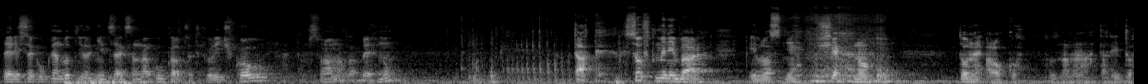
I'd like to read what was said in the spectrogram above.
Tedy když se koukneme do té lednice, jak jsem tam koukal před chviličkou, tam s váma zaběhnu, tak soft mini bar je vlastně všechno to nealko. To znamená tady to.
